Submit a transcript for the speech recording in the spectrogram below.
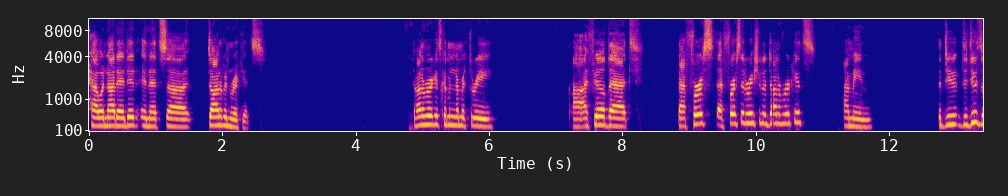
How it not ended, and that's uh, Donovan Ricketts. Donovan Ricketts coming number three. Uh, I feel that that first that first iteration of Donovan Ricketts, I mean, the dude, the dude's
